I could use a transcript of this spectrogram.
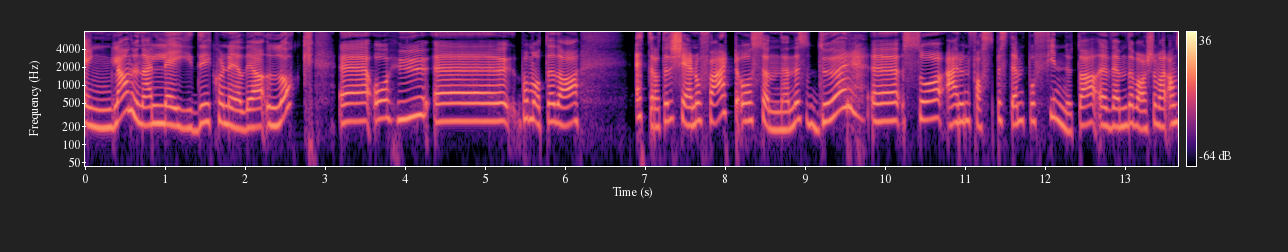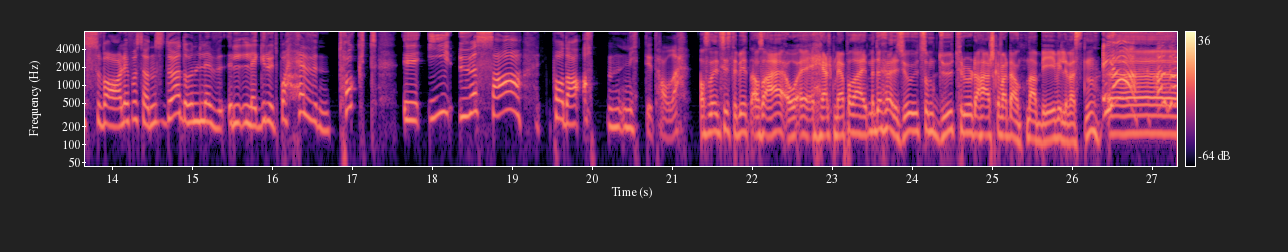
England. Hun er lady Cornelia Lock, eh, og hun eh, på en måte da etter at det skjer noe fælt og sønnen hennes dør, eh, så er hun fast bestemt på å finne ut av eh, hvem det var som var ansvarlig for sønnens død, og hun legger ut på hevntokt eh, i USA på da 1890-tallet. Altså den siste biten, altså Jeg er helt med på det her, men det høres jo ut som du tror det her skal være Downton Abbey i Ville Vesten. Ja! Altså,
